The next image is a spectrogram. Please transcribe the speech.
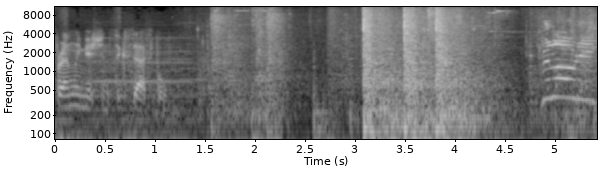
Friendly mission successful. Reloading!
